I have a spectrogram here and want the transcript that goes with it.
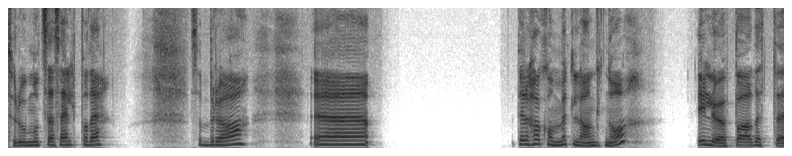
tro mot seg selv på det. Så bra. Eh, dere har kommet langt nå. I løpet av dette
